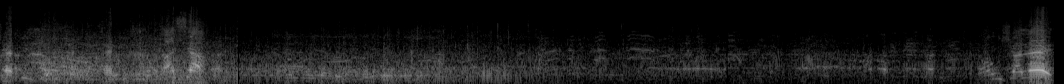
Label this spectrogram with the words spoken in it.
Baixa! O chalé!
